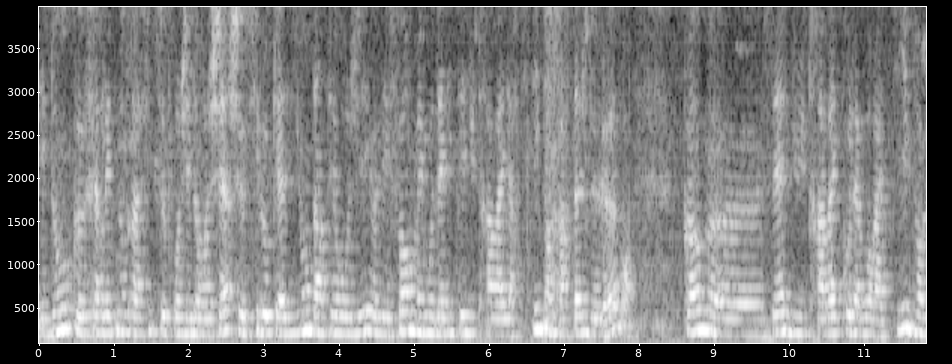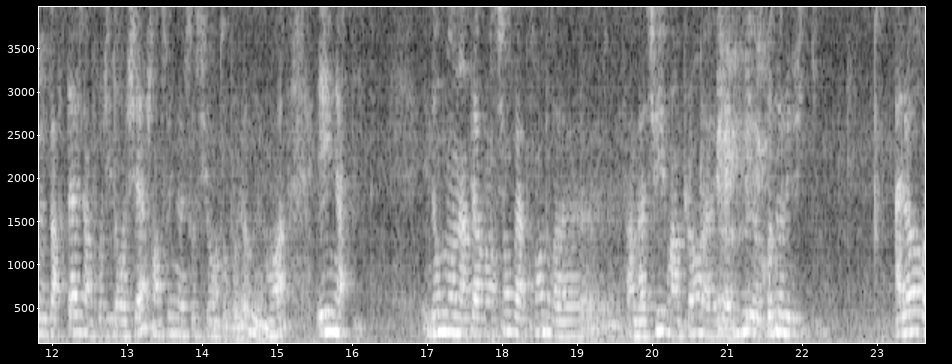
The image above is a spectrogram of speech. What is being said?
Et donc, euh, faire l'ethnographie de ce projet de recherche, c'est aussi l'occasion d'interroger euh, les formes et modalités du travail artistique dans le partage de l'œuvre, comme euh, celle du travail collaboratif dans le partage d'un projet de recherche entre une socio-anthropologue, moi, et une artiste. Et donc, mon intervention va prendre, enfin, va suivre un plan quasi chronologique. Alors,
